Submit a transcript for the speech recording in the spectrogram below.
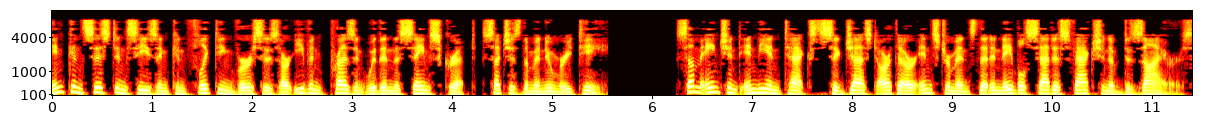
Inconsistencies and conflicting verses are even present within the same script, such as the Manusmriti. Some ancient Indian texts suggest artha are instruments that enable satisfaction of desires,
